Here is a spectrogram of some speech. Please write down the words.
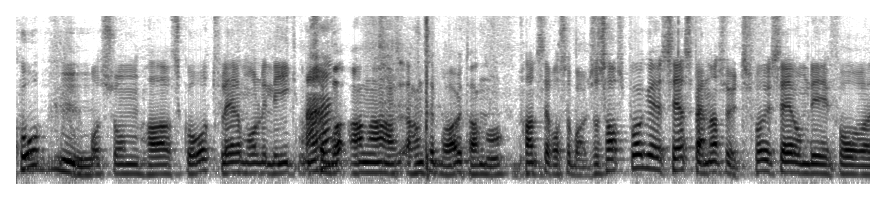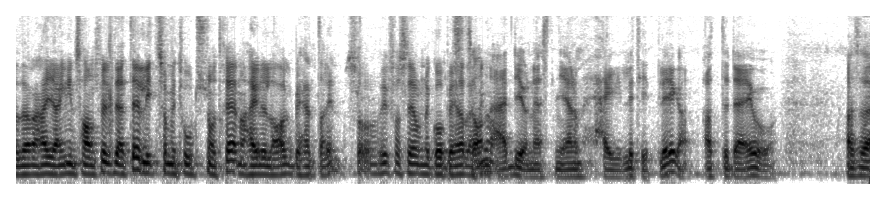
og mm. Og som har skåret flere mål i league. Han ser, bra, han, han ser bra ut, han òg. Han ser også bra ut. Så Sarpsborg eh, ser spennende ut. Så får vi se om de får denne her gjengen samspilt. Dette er litt som i 2003, når hele laget blir henta inn. Så vi får se om det går bedre. Sånn er det jo nesten gjennom hele tippeligaen. At det er jo Altså,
